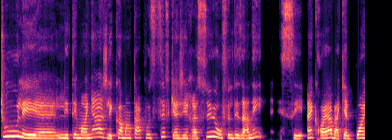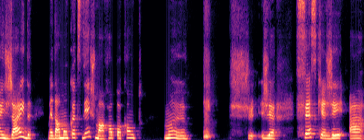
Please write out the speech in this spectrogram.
tous les, euh, les, témoignages, les commentaires positifs que j'ai reçus au fil des années, c'est incroyable à quel point j'aide, mais dans mon quotidien, je m'en rends pas compte. Moi, euh, je, fais ce que j'ai à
